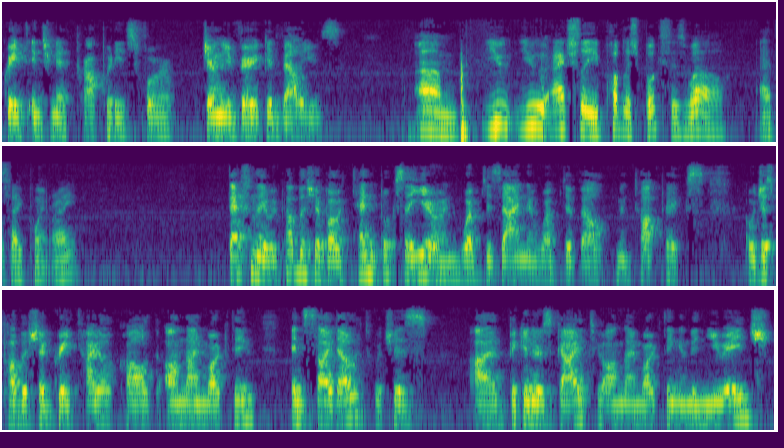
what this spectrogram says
great internet properties for generally very good values. Um, you you actually publish books as well at SitePoint, right? Definitely, we publish about ten books a year on web design and web development topics. We just published a great title called Online Marketing Inside Out, which is a beginner's guide to online marketing in the new age.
